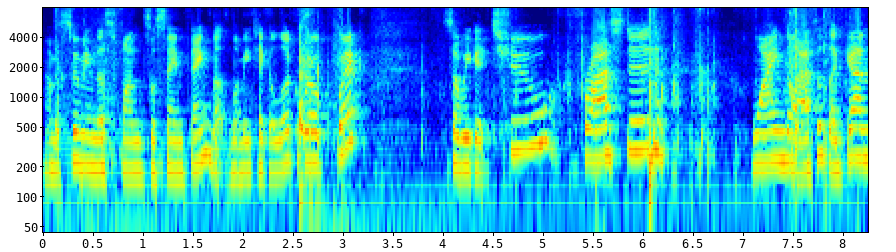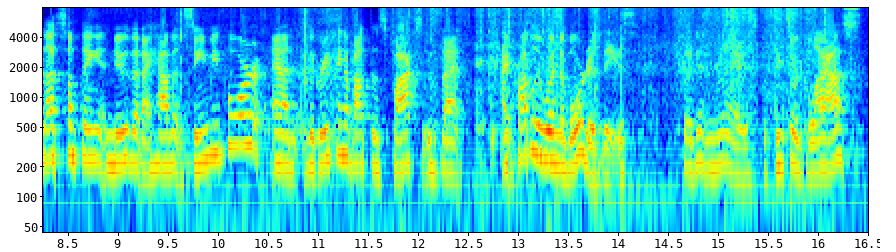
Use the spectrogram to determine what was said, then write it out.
I'm assuming this one's the same thing, but let me take a look real quick. So we get two frosted wine glasses. Again, that's something new that I haven't seen before. And the great thing about this box is that I probably wouldn't have ordered these. So I didn't realize, but these are glass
